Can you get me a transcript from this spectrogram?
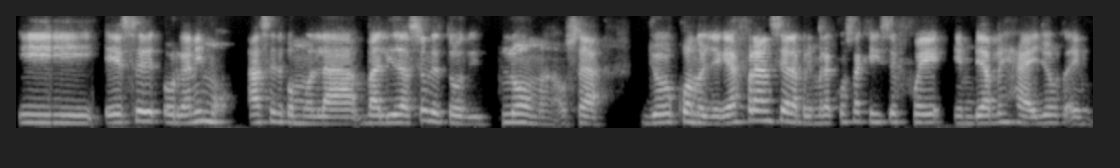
y ese organismo hace como la validación de tu diploma. O sea, yo cuando llegué a Francia, la primera cosa que hice fue enviarles a ellos en,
